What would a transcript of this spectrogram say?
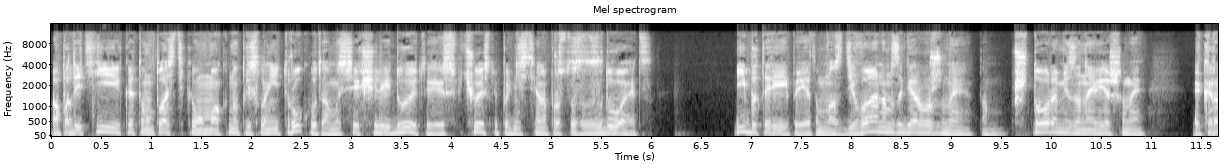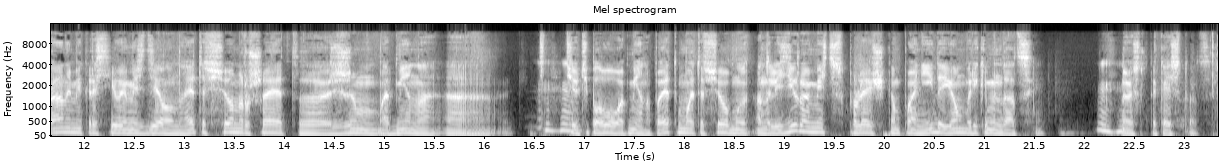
А подойти к этому пластиковому окну, прислонить руку, там из всех щелей дует, и свечу, если поднести, она просто задувается. И батареи при этом у нас диваном загороженные, там шторами занавешенные – экранами красивыми сделано. Это все нарушает э, режим обмена, угу. теплового обмена. Поэтому это все мы анализируем вместе с управляющей компанией и даем рекомендации. Угу. Ну, если такая ситуация.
